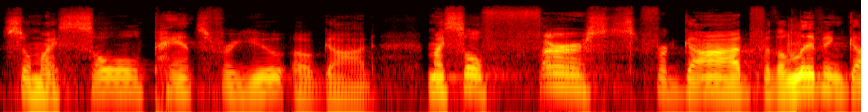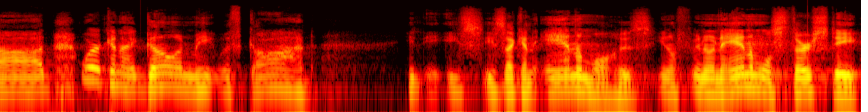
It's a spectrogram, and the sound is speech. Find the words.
so my soul pants for you, O God. My soul thirsts for God, for the living God. Where can I go and meet with God? He's, he's like an animal who's, you know, you know, an animal's thirsty.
